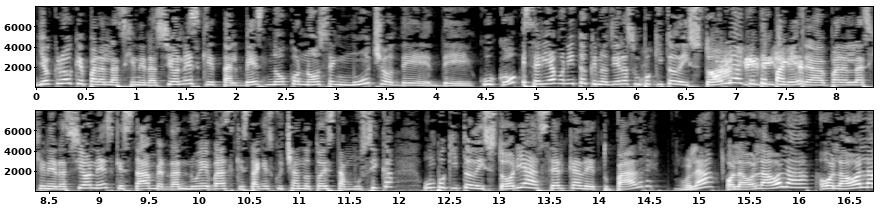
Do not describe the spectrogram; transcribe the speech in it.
Yo creo que para las generaciones que tal vez no conocen mucho de, de Cuco, sería bonito que nos dieras un poquito de historia. Ah, ¿Qué te parece? para las generaciones que están, ¿verdad? Nuevas, que están escuchando toda esta música, un poquito de historia acerca de tu padre? Hola, hola, hola, hola, hola, hola.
